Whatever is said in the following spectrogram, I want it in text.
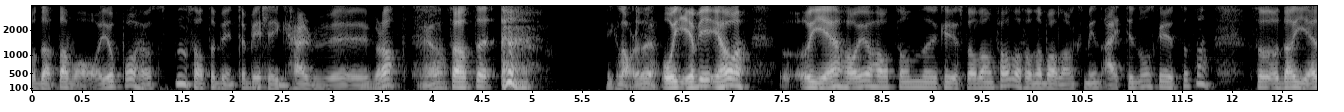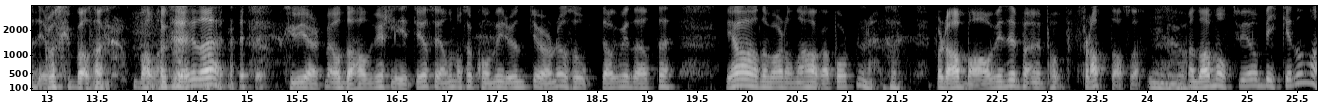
Og dette var jo på høsten, så det begynte å bli slik halvglatt. Ja. Så at eh, Vi klarer det. og jeg, ja, og jeg har jo hatt sånn krystallanfall, og når balansen min er ikke noe skrytete. Så da jeg drev og skulle balans, balansere det Gud hjelpe meg, og da hadde vi slitt oss gjennom, og så kom vi rundt hjørnet, og så oppdaget vi det at det- ja, det var denne Hagaporten. For da ba vi det flatt, altså. Men da måtte vi jo bikke det, da.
